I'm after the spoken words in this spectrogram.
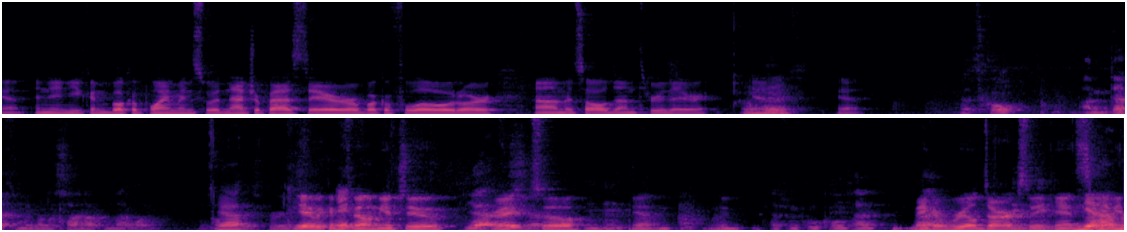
Yeah, and then you can book appointments with naturopaths there, or book a float, or um, it's all done through there. Yeah, Mm-hmm. yeah, That's cool. I'm definitely gonna sign up on that one. Yeah. yeah. We can And- film you too, Yeah, right? sure. So Mhm. yeah, Have some cool content. make right. it real dark so you can't see Yeah, anything.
